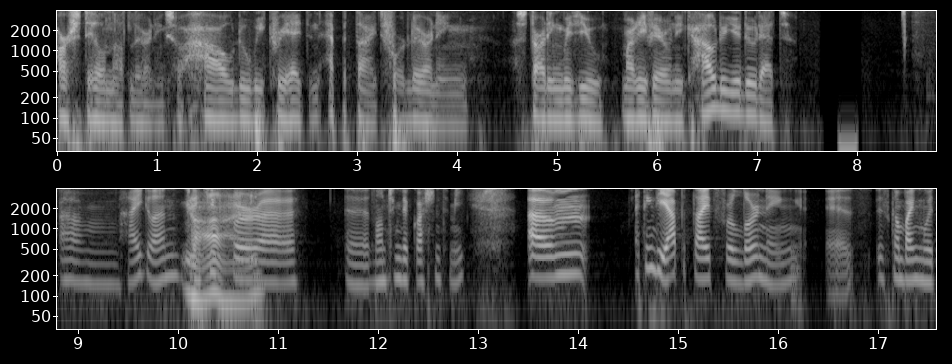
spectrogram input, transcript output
are still not learning. So how do we create an appetite for learning? Starting with you, Marie Veronique, how do you do that? Um, hi, Glenn. Thank hi. you for uh, uh, launching the question to me. Um, I think the appetite for learning is is combined with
